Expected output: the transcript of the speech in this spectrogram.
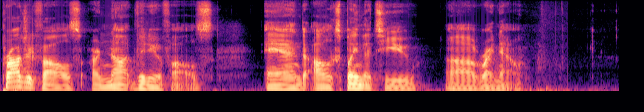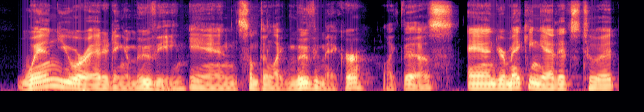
Project files are not video files, and I'll explain that to you uh, right now. When you are editing a movie in something like Movie Maker, like this, and you're making edits to it,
